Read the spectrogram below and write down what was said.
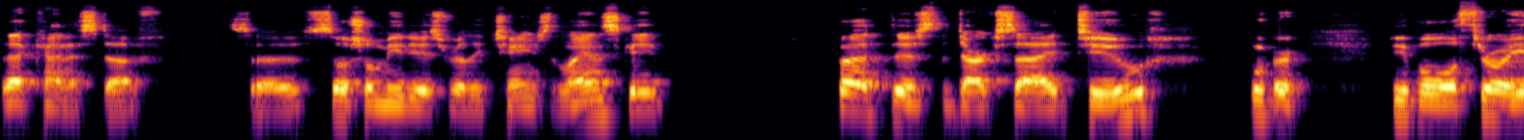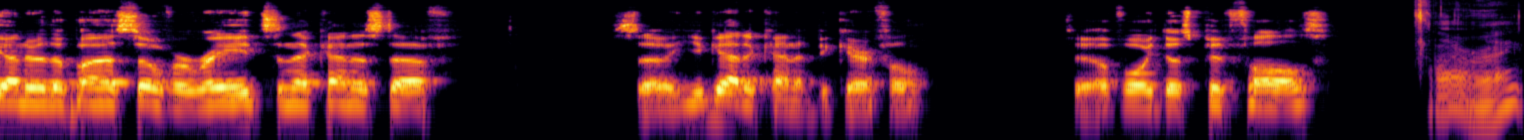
that kind of stuff. So social media has really changed the landscape. But there's the dark side too, where people will throw you under the bus over rates and that kind of stuff. So you got to kind of be careful to avoid those pitfalls. All right.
